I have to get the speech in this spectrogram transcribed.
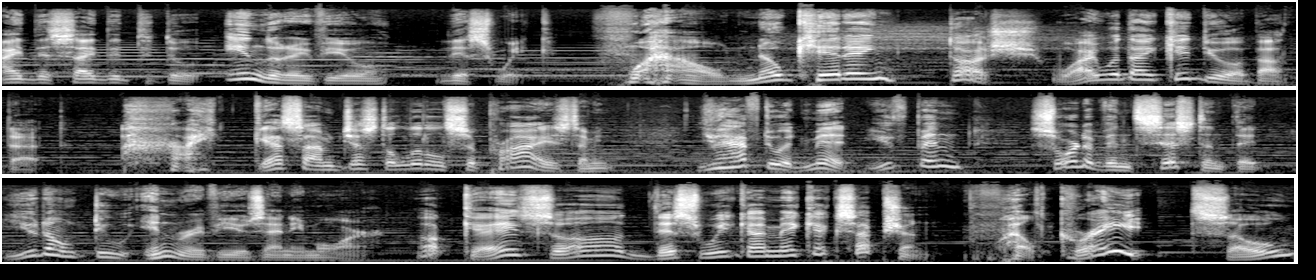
I decided to do inn review this week. Wow, no kidding? Tosh, why would I kid you about that? I guess I'm just a little surprised. I mean, you have to admit, you've been sort of insistent that you don't do in reviews anymore. Okay, so this week I make exception. Well, great. So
